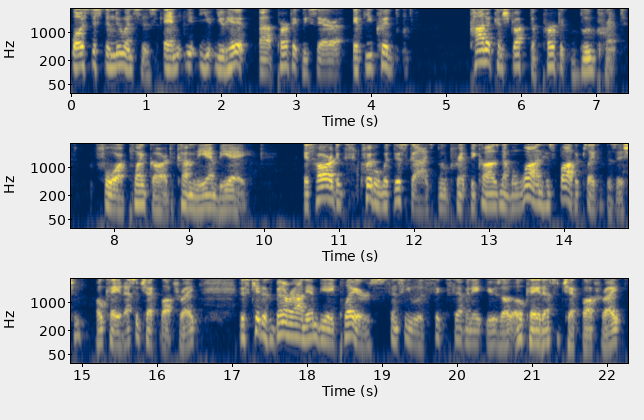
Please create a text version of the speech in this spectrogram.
Well, it's just the nuances. And you, you, hit it uh, perfectly, Sarah. If you could kind of construct the perfect blueprint for a point guard to come in the NBA, it's hard to quibble with this guy's blueprint because number one, his father played the position. Okay, that's a checkbox, right? This kid has been around NBA players since he was six, seven, eight years old. Okay, that's a checkbox, right?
